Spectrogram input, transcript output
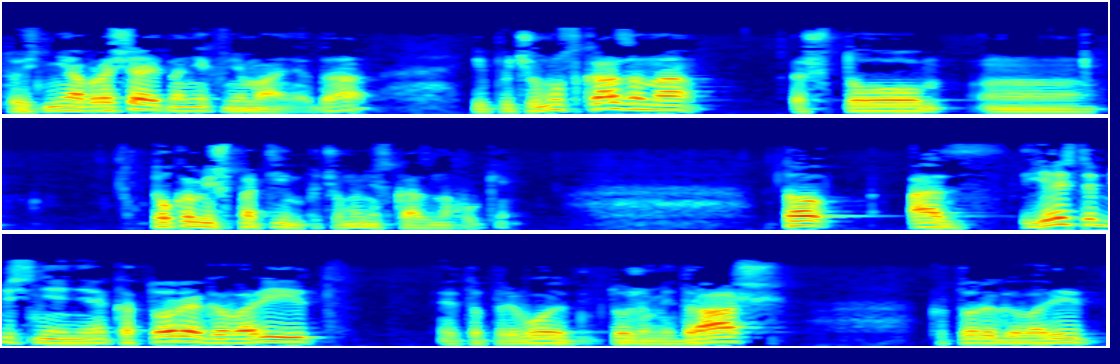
то есть не обращает на них внимания, да, и почему сказано, что э, только Мишпатим, почему не сказано Хуки, то а есть объяснение, которое говорит, это приводит тоже Мидраш, который говорит,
